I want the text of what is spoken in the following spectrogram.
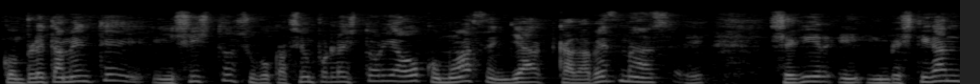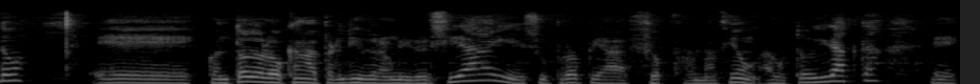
completamente, insisto, su vocación por la historia o como hacen ya cada vez más, eh, seguir investigando eh, con todo lo que han aprendido en la universidad y en su propia formación autodidacta, eh,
